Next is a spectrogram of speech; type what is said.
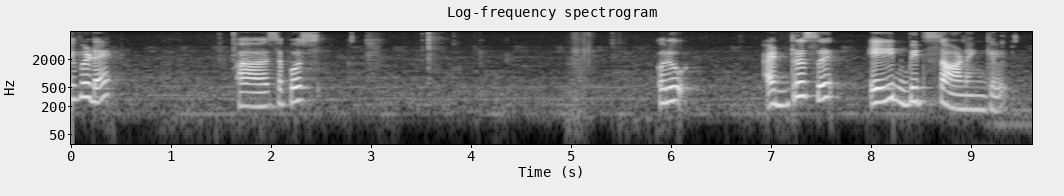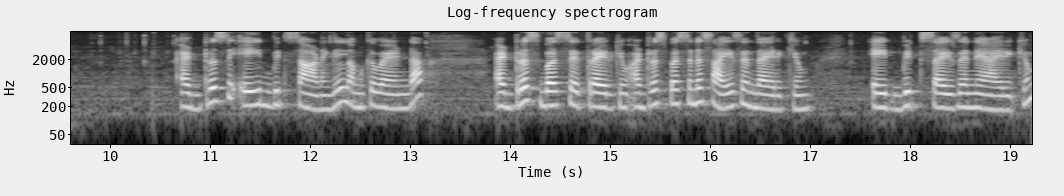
ഇവിടെ സപ്പോസ് ഒരു അഡ്രസ്സ് എയ്റ്റ് ബിറ്റ്സ് ആണെങ്കിൽ അഡ്രസ്സ് എയ്റ്റ് ബിറ്റ്സ് ആണെങ്കിൽ നമുക്ക് വേണ്ട അഡ്രസ് ബസ് എത്രയായിരിക്കും? അഡ്രസ് ബസ്സിന്റെ സൈസ് എന്തായിരിക്കും? എയ്റ്റ് ബിറ്റ് സൈസ് തന്നെ ആയിരിക്കും.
